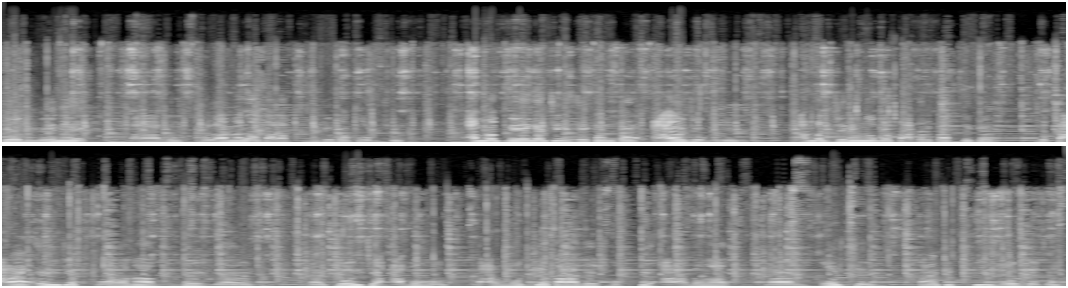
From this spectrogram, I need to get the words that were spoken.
কে মেনে তারা একদম খোলামেলা তারা পুজোটা করছে। আমরা পেয়ে গেছি এখানকার আয়োজকদের আমরা জেনে নেব তাদের কাছ থেকে যে তারা এই যে করোনা যে চলছে আবহ তার মধ্যে তারা যে শক্তি আরাধনা করছে তারা ঠিক কী বলতে চায়?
